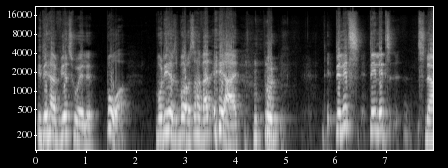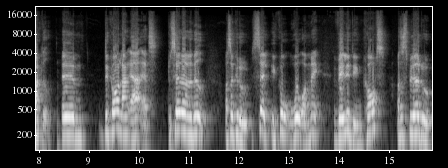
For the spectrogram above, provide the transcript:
i det her virtuelle bord, hvor, de her, hvor der så har været AI på... Det er lidt, det er lidt snørklet. Øhm, det korte lang er, at du sætter dig ned, og så kan du selv i god ro og mag vælge din kort, og så spiller du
